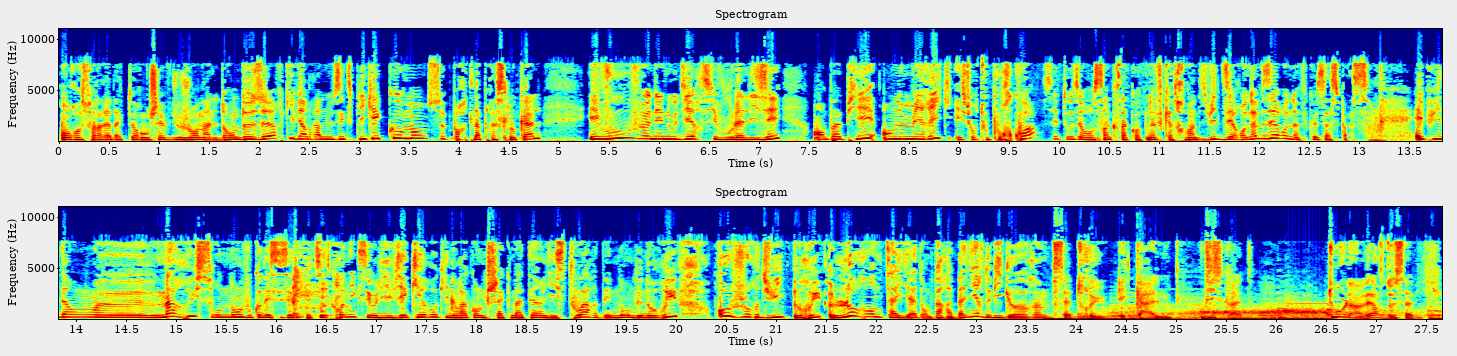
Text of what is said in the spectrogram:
On reçoit le rédacteur en chef du journal dans deux heures, qui viendra nous expliquer comment se porte la presse locale. Et vous, venez nous dire si vous la lisez en papier, en numérique, et surtout pourquoi. C'est au 05 59 98 09 09 que ça se passe. Et puis dans euh, Ma rue, son nom, vous connaissez cette petite chronique, c'est Olivier Quérault qui nous raconte chaque matin l'histoire des noms de nos rues. Aujourd'hui, rue Laurent part à Bagnères de Bigorre. Cette rue est calme, discrète, tout l'inverse de sa vie.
